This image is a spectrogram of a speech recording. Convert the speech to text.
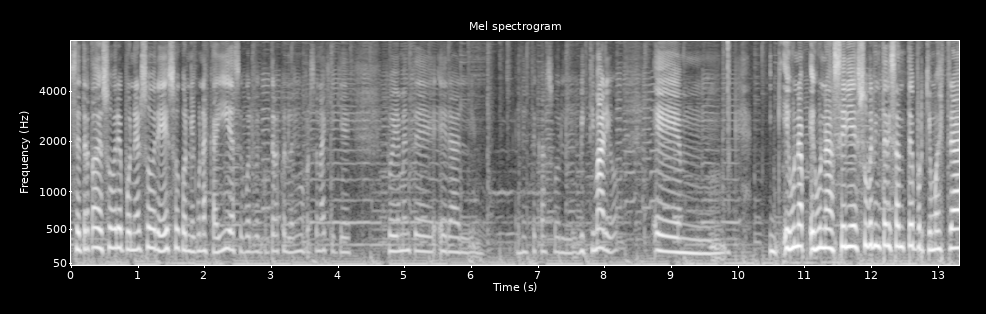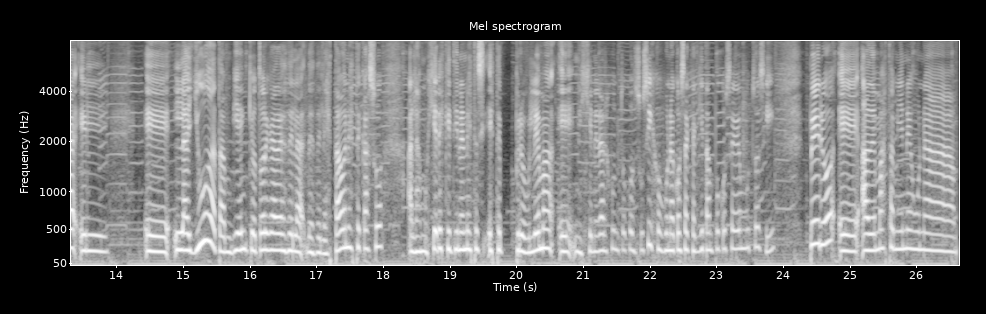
se trata de sobreponer sobre eso con algunas caídas, se vuelve a encontrar con el mismo personaje que, obviamente era el, en este caso el victimario, eh, es, una, es una serie súper interesante porque muestra el, eh, la ayuda también que otorga desde, la, desde el Estado, en este caso, a las mujeres que tienen este, este problema eh, en general junto con sus hijos, una cosa que aquí tampoco se ve mucho así, pero eh, además también es una...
